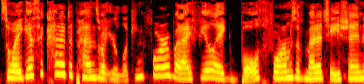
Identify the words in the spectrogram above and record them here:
So I guess it kind of depends what you're looking for, but I feel like both forms of meditation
